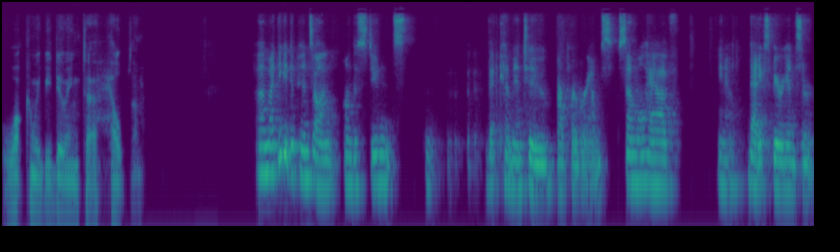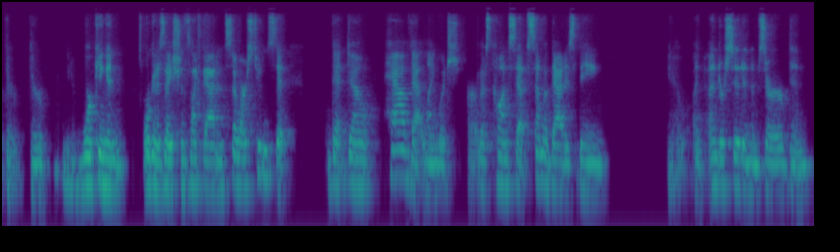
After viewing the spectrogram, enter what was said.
what can we be doing to help them? Um, I think it depends on on the students that come into our programs. Some will have, you know, that experience, or they're they're you know, working in organizations like that, and so our students that that don't have that language or those concepts, some of that is being, you know, understood and observed and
